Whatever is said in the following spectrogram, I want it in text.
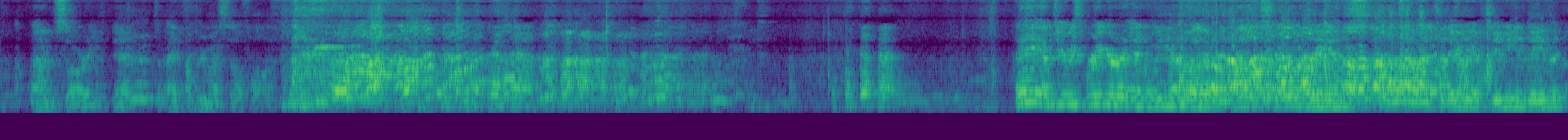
I'm sorry that I threw myself off. Hey, I'm Jerry Springer, and we have a wild show on our hands. Uh, today we have Jimmy and David.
